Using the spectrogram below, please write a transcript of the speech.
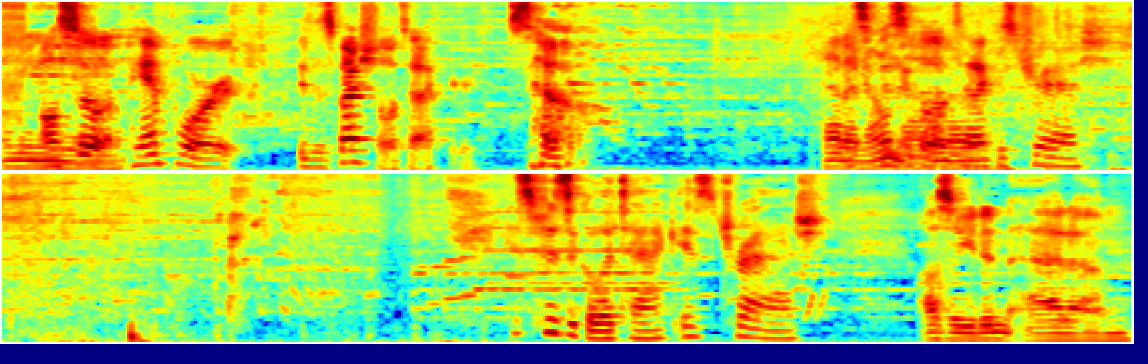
I mean, Also, yeah, Panpour is a special attacker, so had I his known physical that, attack is trash. His physical attack is trash. Also, you didn't add um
